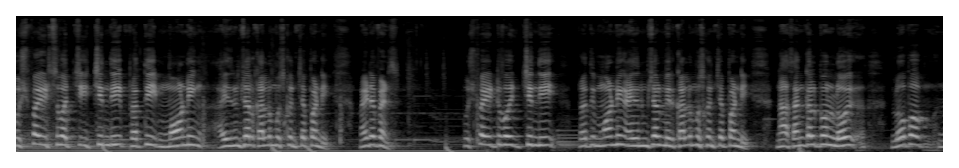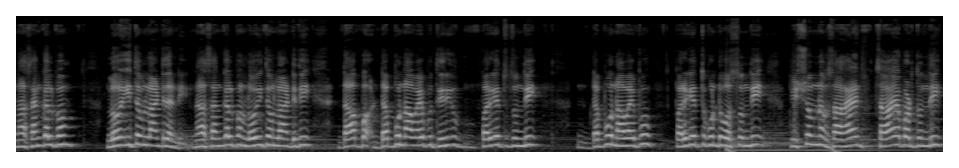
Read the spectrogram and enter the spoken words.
పుష్ప ఇట్స్ వచ్చి ఇచ్చింది ప్రతి మార్నింగ్ ఐదు నిమిషాలు కళ్ళు మూసుకొని చెప్పండి. మై డియర్ ఫ్రెండ్స్ పుష్ప ఇటు ఇచ్చింది ప్రతి మార్నింగ్ ఐదు నిమిషాలు మీరు కళ్ళు మూసుకొని చెప్పండి. నా సంకల్పం లో లోప నా సంకల్పం లోహితం లాంటిదండి. నా సంకల్పం లోహితం లాంటిది. డబ్బు డబ్బు నా వైపు తిరిగి పరిగెత్తుతుంది. డబ్బు నా వైపు పరిగెత్తుకుంటూ వస్తుంది. విశ్వం నాకు సహాయం సహాయపడుతుంది.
